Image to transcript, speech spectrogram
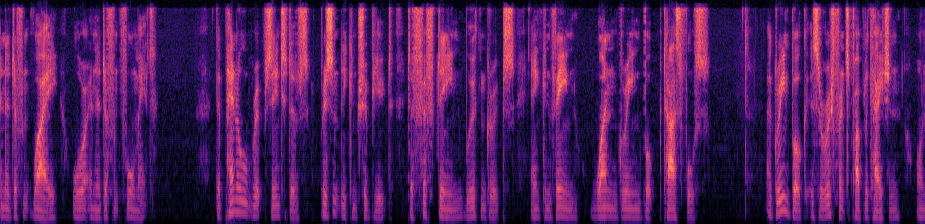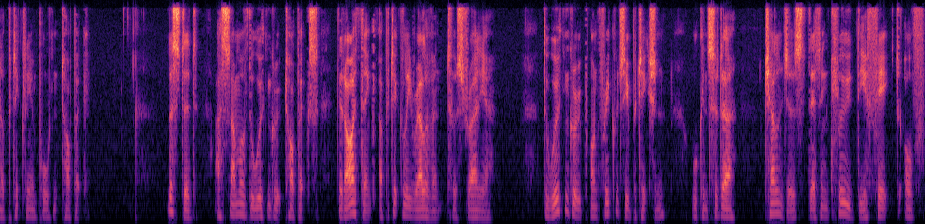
in a different way or in a different format. The panel representatives presently contribute to 15 working groups and convene one Green Book task force. A Green Book is a reference publication on a particularly important topic. Listed are some of the working group topics that I think are particularly relevant to Australia. The working group on frequency protection will consider challenges that include the effect of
